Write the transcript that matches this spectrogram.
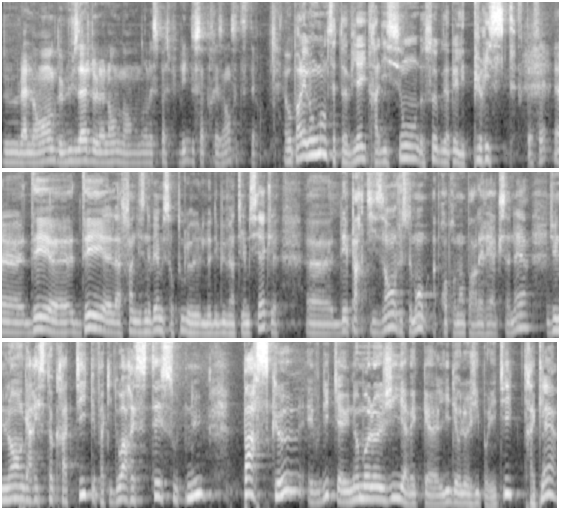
de la langue, de l'usage de la langue dans, l'espace public, de sa présence, etc. Vous parlez longuement de cette vieille tradition de ceux que vous appelez les puristes. Tout à fait. Euh, dès, euh, dès, la fin 19e et surtout le, début 20e siècle, euh, des partisans, justement, à proprement parler réactionnaires, d'une langue aristocratique, enfin, qui doit rester soutenue parce que, et vous dites qu'il y a une homologie avec l'idéologie politique, très claire,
